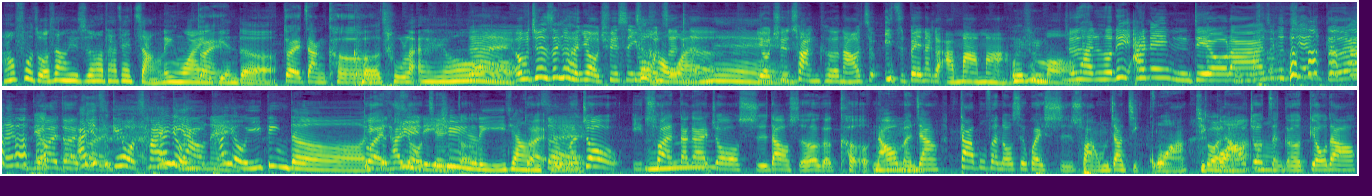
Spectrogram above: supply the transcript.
然后附着上去之后，它再长另外一边的对长壳壳出来。哎呦，对，我觉得这个很有趣，是因为我真的有去串科，然后就一直被那个阿嬷骂。为什么？就是他就说你安尼唔丢啦，这个间隔啊，那唔丢。对对，他一直给我拆掉呢。它有一定的对，它有距离这样子。我们就一串大概就十到十二个壳，然后我们这样大部分都是会十串，我们叫几瓜，几瓜，然后就整个丢到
